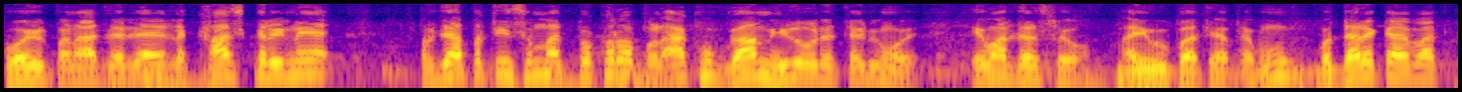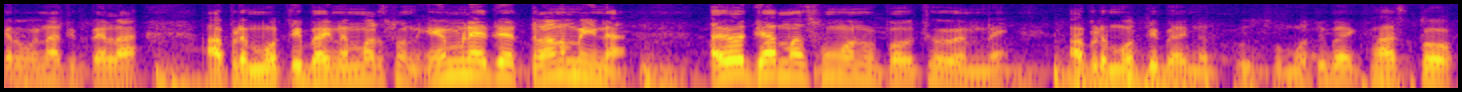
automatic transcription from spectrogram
ગોયલ પણ હાજર રહ્યા. એટલે ખાસ કરીને પ્રજાપતિ સમાજ તો ખરો, પણ આખું ગામ હિલોડે ચડ્યું હોય એવા દ્રશ્યો અહીં ઊભા થયા હતા. હું વધારે કાંઈ વાત કરું, એનાથી પહેલાં આપણે મોતીભાઈને મળશું. ને એમણે જે ત્રણ મહિના અયોધ્યામાં શું અનુભવ થયો એમને? આપણે મોતીભાઈને જ પૂછશું. મોતીભાઈ ખાસ તો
